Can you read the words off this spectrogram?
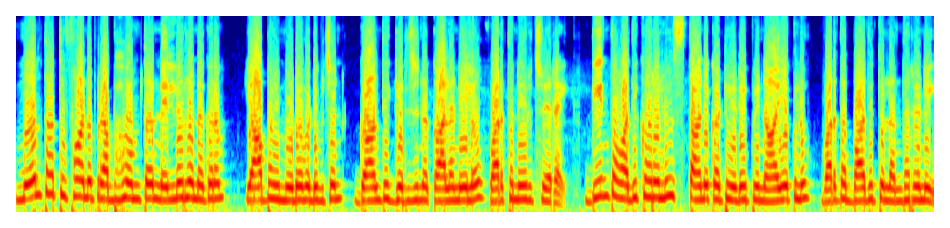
మోంతా తుఫాను ప్రభావంతో నెల్లూరు నగరం యాభై మూడవ డివిజన్ గాంధీ గిరిజన కాలనీలో వరద నీరు చేరాయి. దీంతో అధికారులు స్థానిక టీడీపీ నాయకులు వరద బాధితులందరినీ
